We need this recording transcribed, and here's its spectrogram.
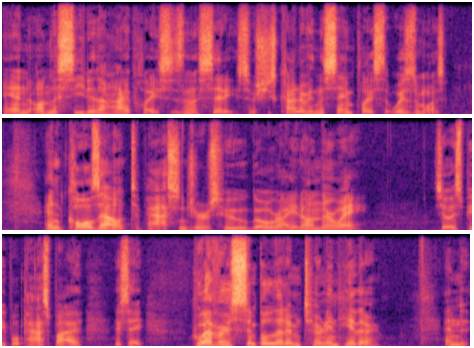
and on the seat of the high places in the city. So she's kind of in the same place that wisdom was, and calls out to passengers who go right on their way. So as people pass by, they say, Whoever is simple, let him turn in hither. And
